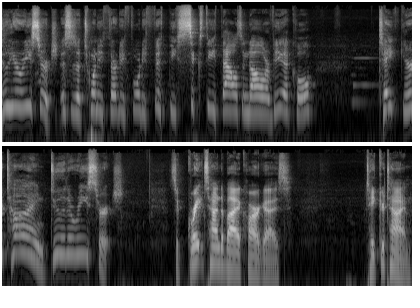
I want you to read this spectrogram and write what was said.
do your research. This is a 20, 30, 40, 50, 60,000 dollar vehicle. Take your time, do the research. It's a great time to buy a car, guys. Take your time.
